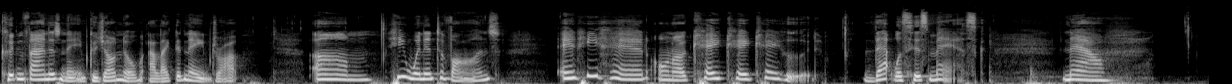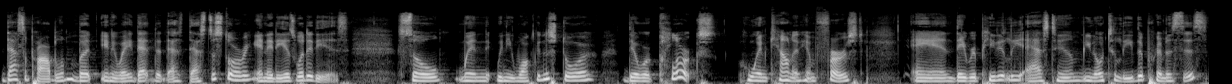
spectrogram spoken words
Couldn't find his name because y'all know I like the name drop. Um, he went into Vons and he had on a KKK hood. That was his mask. Now, that's a problem, but anyway, that, that that's that's the story, and it is what it is. So when when he walked in the store, there were clerks who encountered him first, and they repeatedly asked him, you know, to leave the premises.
